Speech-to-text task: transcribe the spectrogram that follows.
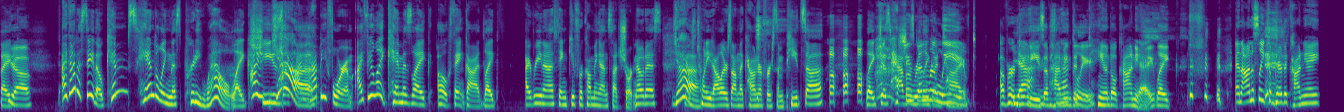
Like, Yeah. I gotta say though, Kim's handling this pretty well. Like, I- she's like. I'm happy for him. I feel like Kim is like, oh, thank God. Like, Irina, thank you for coming on such short notice. Yeah. Here's twenty dollars on the counter for some pizza. like, just have She's a really been good time. Of her Yeah, duties of having to handle Kanye. Like, and honestly, compared to Kanye,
